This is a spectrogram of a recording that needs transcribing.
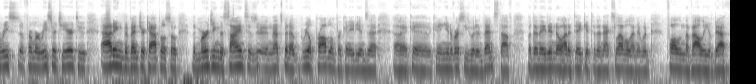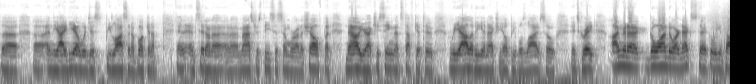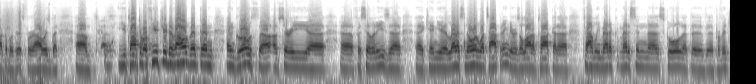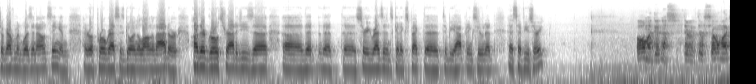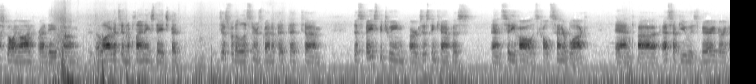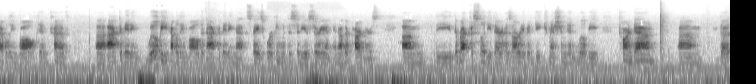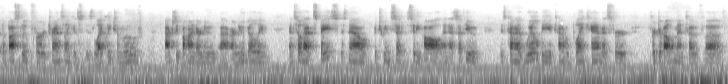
from her research here to adding the venture capital. So the merging the sciences, and that's been a real problem for Canadians. That uh, Canadian universities would invent stuff, but then they didn't know how to take it to the next level. And and it would fall in the valley of death, uh, uh, and the idea would just be lost in a book and, a, and, and sit on a, on a, master's thesis somewhere on a shelf. But now you're actually seeing that stuff get to reality and actually help people's lives. So it's great. I'm going to go on to our next. Uh, we can talk about this for hours, but um, yes. you talked about future development and and growth uh, of Surrey uh, uh facilities. Uh, uh, can you let us know on what's happening? There was a lot of talk on a family medic- medicine school that the, the provincial government was announcing, and I don't know if progress is going along on that or other growth strategies that that Surrey residents can expect to be happening soon at SFU Surrey. Oh my goodness, there, there's so much going on, Randy. Um, a lot of it's in the planning stage, but just for the listeners' benefit, that um, the space between our existing campus and City Hall is called Center Block, and uh, SFU is very, very heavily involved in kind of uh, activating, will be heavily involved in activating that space, working with the City of Surrey and, and other partners. Um, the the rec facility there has already been decommissioned and will be torn down um, the the bus loop for TransLink is, is likely to move actually behind our new uh, our new building, and so that space is now between City Hall and SFU is kind of will be kind of a blank canvas for for development of, of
